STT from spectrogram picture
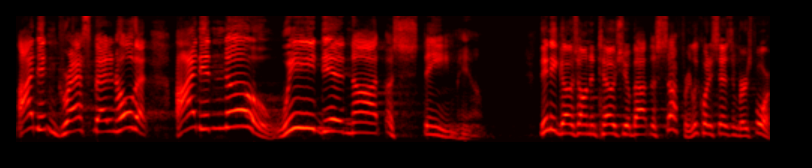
I didn't grasp that and hold that. I didn't know. We did not esteem him. Then he goes on and tells you about the suffering. Look what he says in verse 4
